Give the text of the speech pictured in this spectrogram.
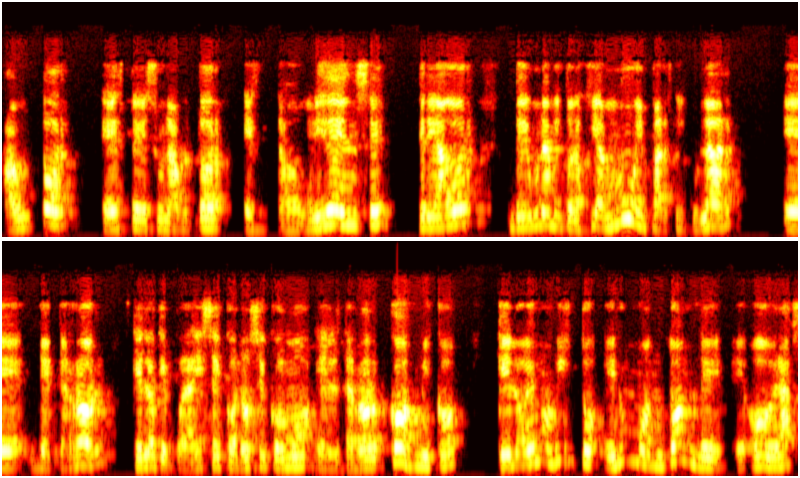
autor. Este es un autor estadounidense, creador de una mitología muy particular eh, de terror, que es lo que por ahí se conoce como el terror cósmico, que lo hemos visto en un montón de eh, obras,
